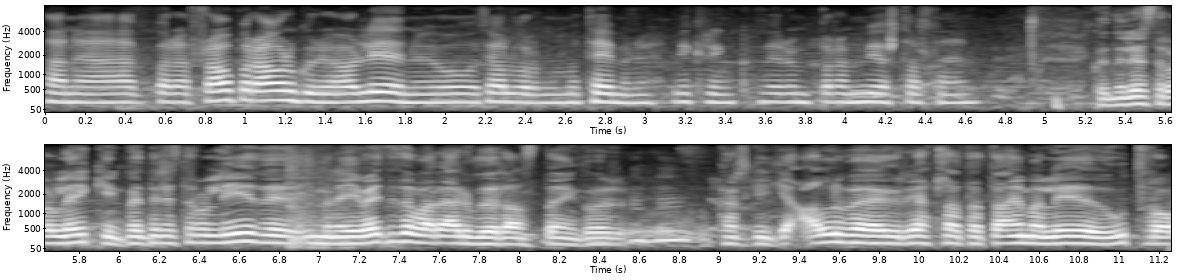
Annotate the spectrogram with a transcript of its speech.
Þannig að bara frábæra árangur á leiðinu og þjálfvarunum og teiminu mikring. Við erum bara mjög stolt af þeim. Hvernig leist þér á leikin? Hvernig leist þér á liðið? Ég meina, ég veit að þetta var erfiður anstæðingur, kannski ekki alveg réttlátt að dæma liðið út frá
